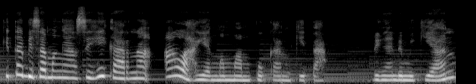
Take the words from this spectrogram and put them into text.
Kita bisa mengasihi karena Allah yang memampukan kita. Dengan demikian,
